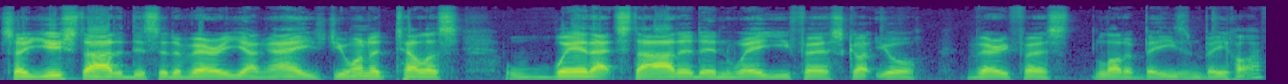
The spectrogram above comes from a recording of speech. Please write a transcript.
So you started this at a very young age. Do you want to tell us where that started and where you first got your very first lot of bees and beehive?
